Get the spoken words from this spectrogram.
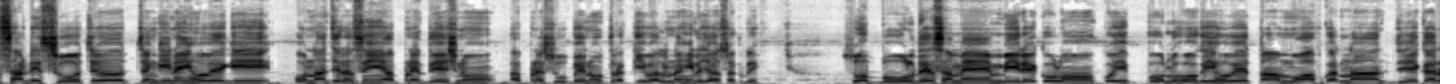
ਸਾਡੀ ਸੋਚ ਚੰਗੀ ਨਹੀਂ ਹੋਵੇਗੀ ਉਹਨਾਂ ਚਿਰ ਅਸੀਂ ਆਪਣੇ ਦੇਸ਼ ਨੂੰ, ਆਪਣੇ ਸੂਬੇ ਨੂੰ ਤਰੱਕੀ ਵੱਲ ਨਹੀਂ ਲਿਜਾ ਸਕਦੇ। ਸੋ ਬੋਲਦੇ ਸਮੇਂ ਮੇਰੇ ਕੋਲੋਂ ਕੋਈ ਭੁੱਲ ਹੋ ਗਈ ਹੋਵੇ ਤਾਂ ਮਾਫ ਕਰਨਾ। ਜੇਕਰ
